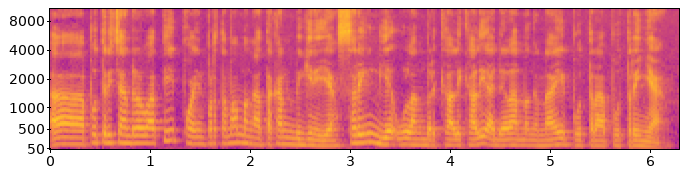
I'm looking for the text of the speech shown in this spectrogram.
Uh, Putri Chandrawati poin pertama mengatakan begini, yang sering dia ulang berkali-kali adalah mengenai putra-putrinya.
